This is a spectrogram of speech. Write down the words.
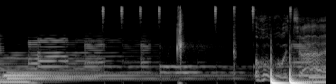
Oh it's.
